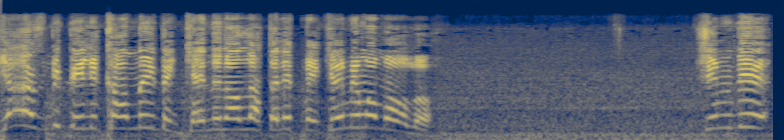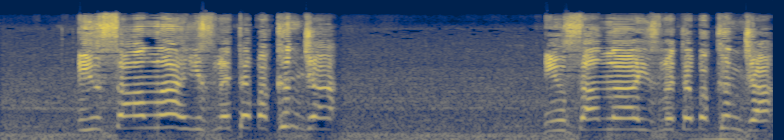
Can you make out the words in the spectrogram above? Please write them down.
yaz bir delikanlıydın. Kendini Allah'tan etme Ekrem İmamoğlu. Şimdi insanlığa hizmete bakınca insanlığa hizmete bakınca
